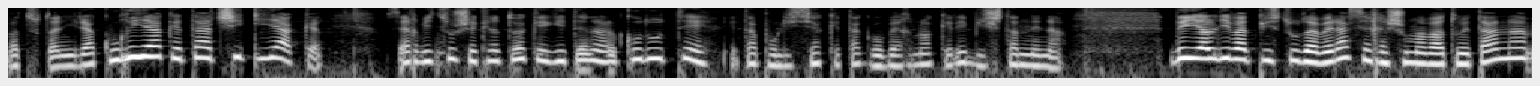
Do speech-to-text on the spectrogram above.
batzutan irakurriak eta txikiak, zerbitzu sekretuak egiten alko dute eta poliziak eta gobernuak ere biztandena. Deialdi bat piztu da beraz, erresuma batuetan,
